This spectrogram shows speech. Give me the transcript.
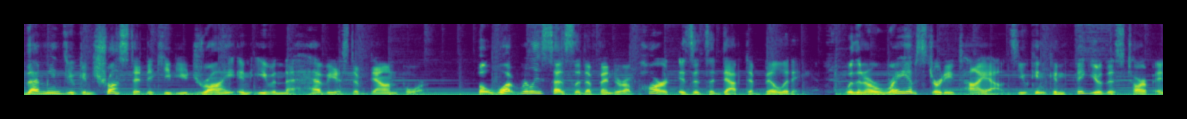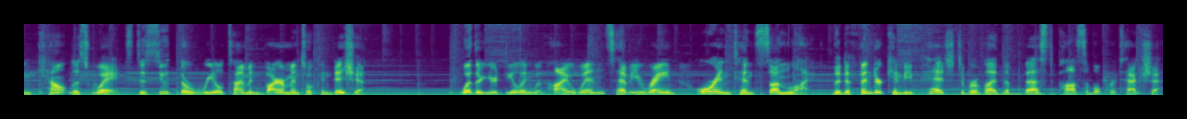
That means you can trust it to keep you dry in even the heaviest of downpour. But what really sets the Defender apart is its adaptability. With an array of sturdy tie-outs, you can configure this tarp in countless ways to suit the real-time environmental condition. Whether you're dealing with high winds, heavy rain, or intense sunlight, the Defender can be pitched to provide the best possible protection.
